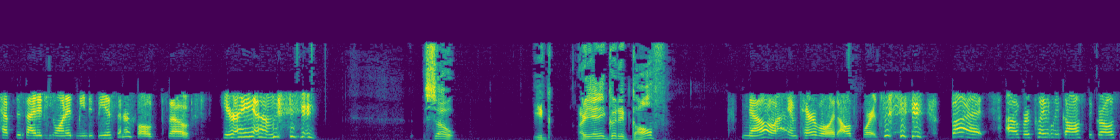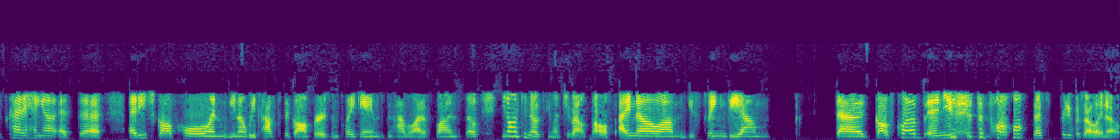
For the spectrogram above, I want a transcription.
Hef decided he wanted me to be a centerfold. So here I am. so, you, are you any good at golf? No, I am terrible at all sports. but uh, for Playboy Golf, the girls just kind of hang out at the at each golf hole and, you know, we talk to the golfers and play games and have a lot of fun. So you don't have to know too much about golf. I know, um, you swing the, um, the golf club and you hit the ball. That's pretty much all I know.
